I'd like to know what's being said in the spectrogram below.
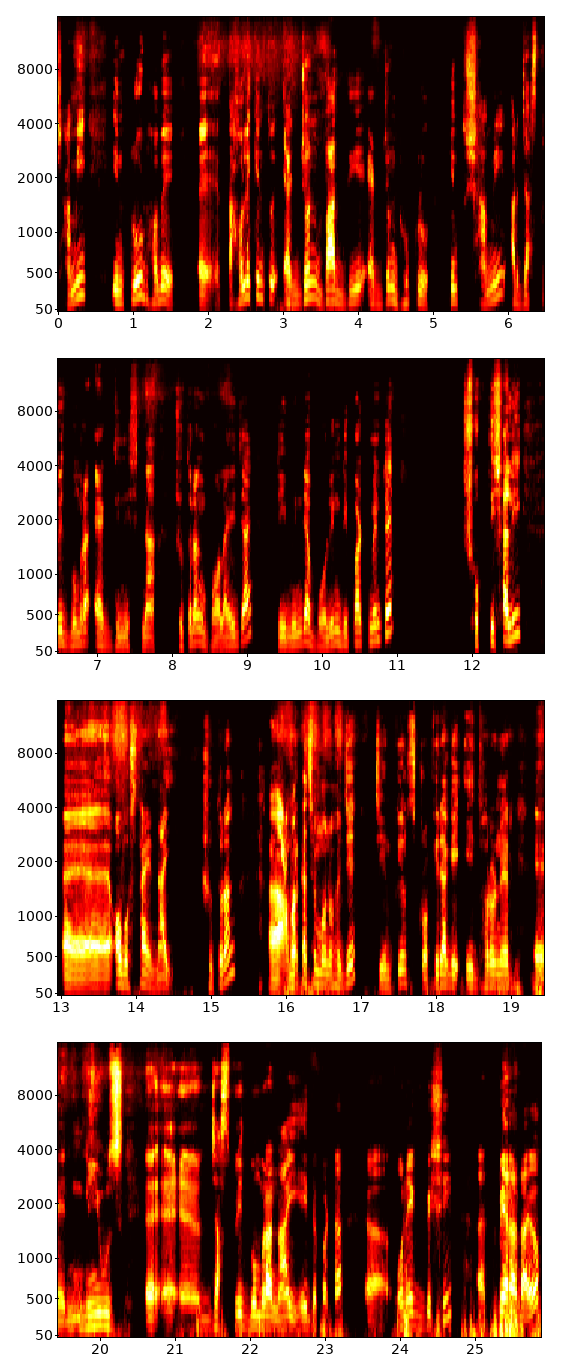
শামি ইনক্লুড হবে তাহলে কিন্তু একজন বাদ দিয়ে একজন ঢুকলো। কিন্তু স্বামী আর জাসপ্রীত বুমরা এক জিনিস না। সুতরাং বলাই যায়, টিম ইন্ডিয়া বোলিং ডিপার্টমেন্টে শক্তিশালী অবস্থায় নাই। সুতরাং আমার কাছে মনে হয় যে চ্যাম্পিয়ন্স ট্রফির আগে এই ধরনের নিউজ জাসপ্রীত বুমরা নাই, এই ব্যাপারটা অনেক বেশি প্যারাদায়ক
